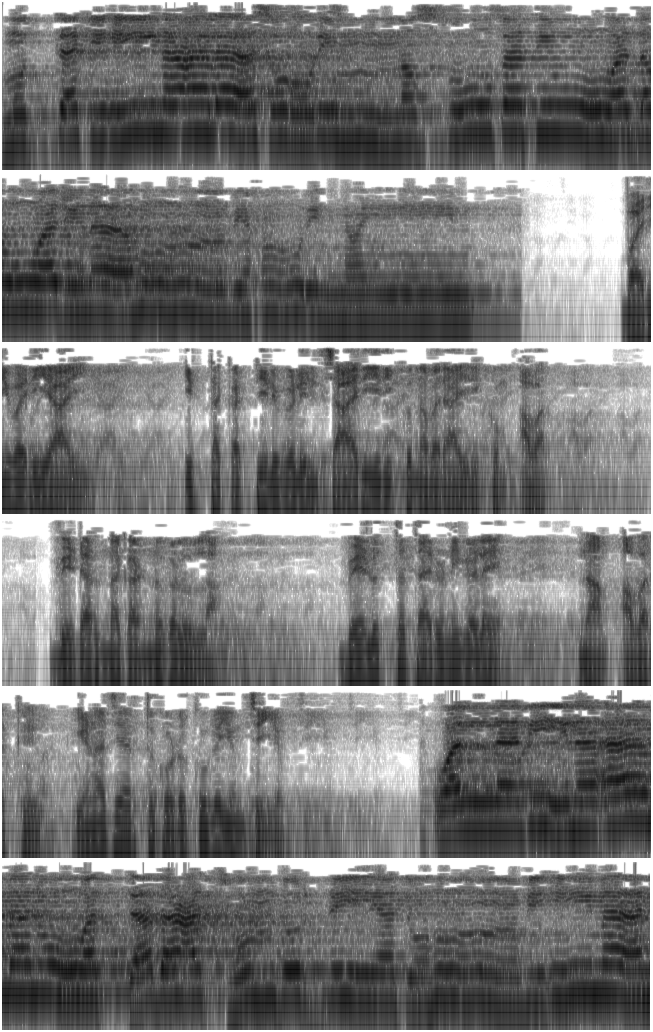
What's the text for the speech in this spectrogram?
متكئين على سرر مصفوفة وزوجناهم بحور عين വരിവരിയായി ഇട്ട കട്ടിലുകളിൽ ചാരിയിരിക്കുന്നവരായിരിക്കും അവർ വിടർന്ന കണ്ണുകളുള്ള വെളുത്ത തരുണികളെ നാം അവർക്ക് ഇണചേർത്തു കൊടുക്കുകയും ചെയ്യും والذين آمنوا واتبعتهم ذريتهم بإيمان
